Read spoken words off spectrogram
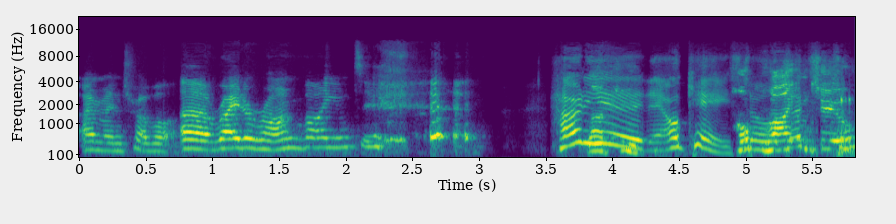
I'm in trouble. Uh, write or wrong, volume two. How do you? Okay, Hope so Volume let's, Two.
